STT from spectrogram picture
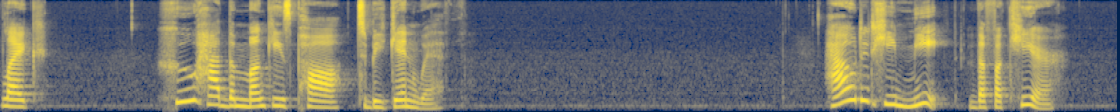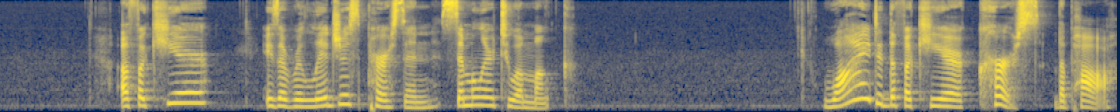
Like, who had the monkey's paw to begin with? How did he meet the fakir? A fakir is a religious person similar to a monk. Why did the fakir curse the paw?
